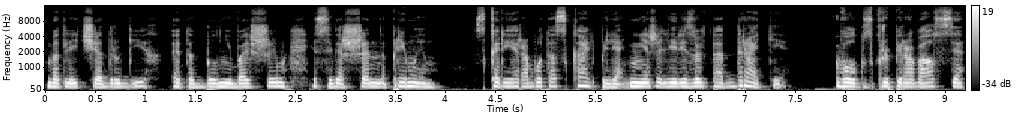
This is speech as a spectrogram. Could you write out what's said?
В отличие от других, этот был небольшим и совершенно прямым. Скорее работа скальпеля, нежели результат драки. Волк сгруппировался,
